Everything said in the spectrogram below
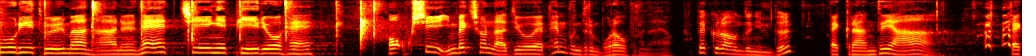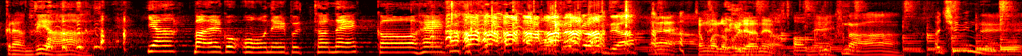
우리 둘만 아는 애칭이 필요해 어 혹시 임백천 라디오의 팬분들은 뭐라고 부르나요? 백그라운드님들 백그라운드야 백그라운드야 야 말고 오늘부터 내 거 해. 어, 백그라운드야. 네. 정말 러블리하네요. 어, 그렇구나. 아, 재밌네.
